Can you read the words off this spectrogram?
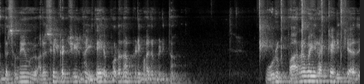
அந்த சமயம் அரசியல் கட்சியெல்லாம் இதே போல தான் பிடிவாதம் பிடித்தான். ஒரு பறவை ரக்கடிக்காது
